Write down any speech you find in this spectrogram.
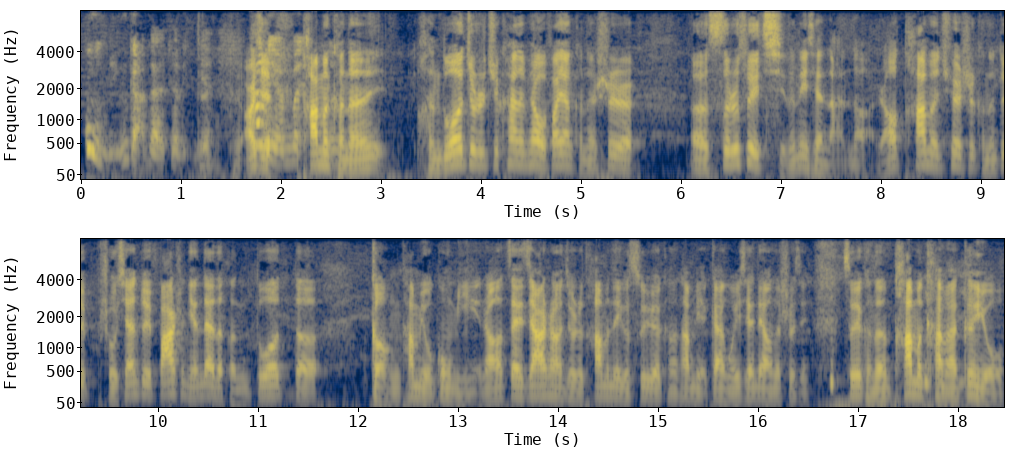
共鸣感在这里对面。对，而且他们可能很多就是去看的片儿，我发现可能是。呃，四十岁起的那些男的，然后他们确实可能对，首先对八十年代的很多的梗他们有共鸣，然后再加上就是他们那个岁月，可能他们也干过一些那样的事情，所以可能他们看完更有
